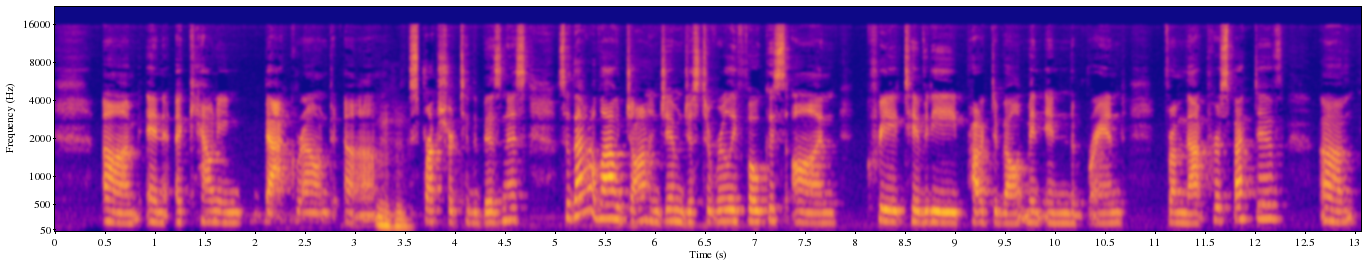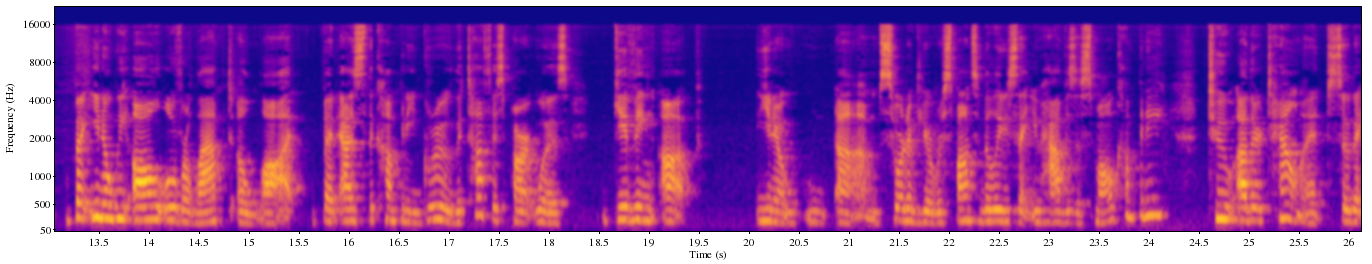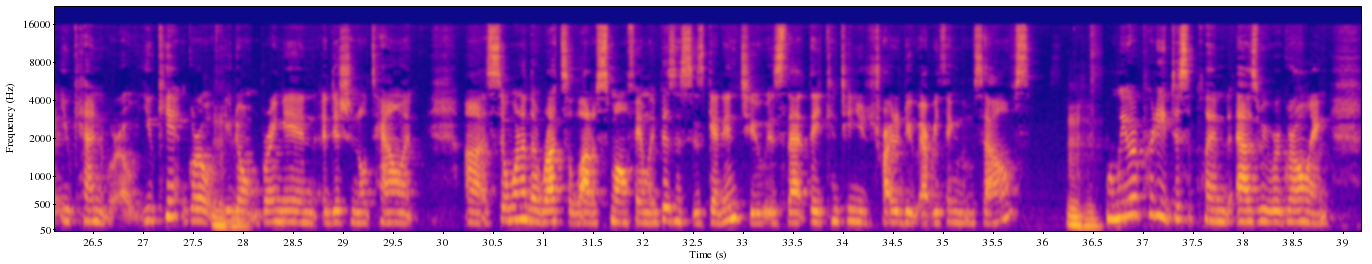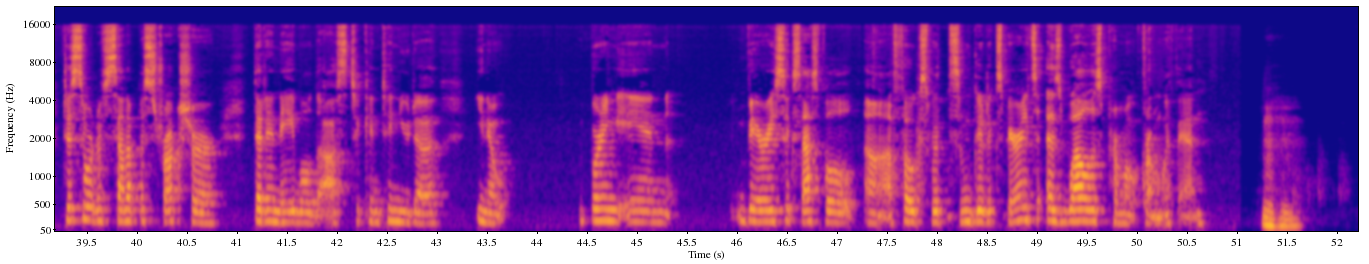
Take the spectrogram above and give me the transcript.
um, and accounting background um, mm-hmm. structure to the business. So that allowed John and Jim just to really focus on creativity, product development, and the brand from that perspective. Um, but you know, we all overlapped a lot. But as the company grew, the toughest part was giving up you know um, sort of your responsibilities that you have as a small company to other talent so that you can grow you can't grow if mm-hmm. you don't bring in additional talent uh, so one of the ruts a lot of small family businesses get into is that they continue to try to do everything themselves mm-hmm. and we were pretty disciplined as we were growing to sort of set up a structure that enabled us to continue to you know bring in very successful uh, folks with some good experience as well as promote from within mm-hmm.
